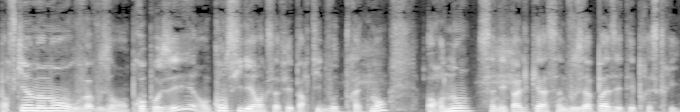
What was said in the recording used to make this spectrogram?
Parce qu'il y a un moment où on va vous en proposer en considérant que ça fait partie de votre traitement. Or non, ça n'est pas le cas, ça ne vous a pas été prescrit.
